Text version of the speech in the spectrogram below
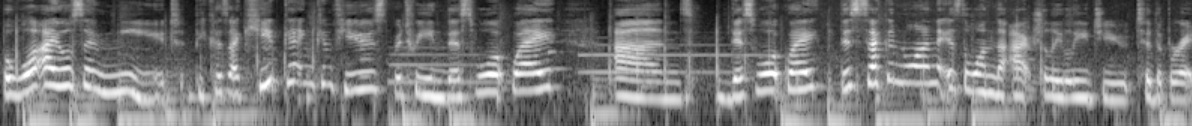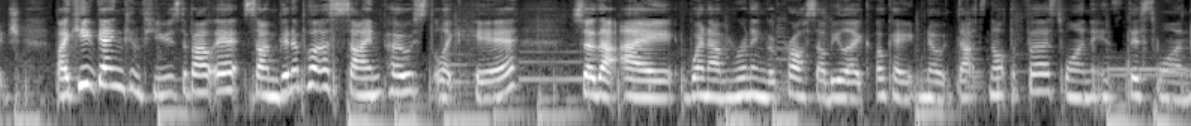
But what I also need, because I keep getting confused between this walkway and this walkway, this second one is the one that actually leads you to the bridge. But I keep getting confused about it, so I'm going to put a signpost like here so that I, when I'm running across, I'll be like, okay, no, that's not the first one, it's this one.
